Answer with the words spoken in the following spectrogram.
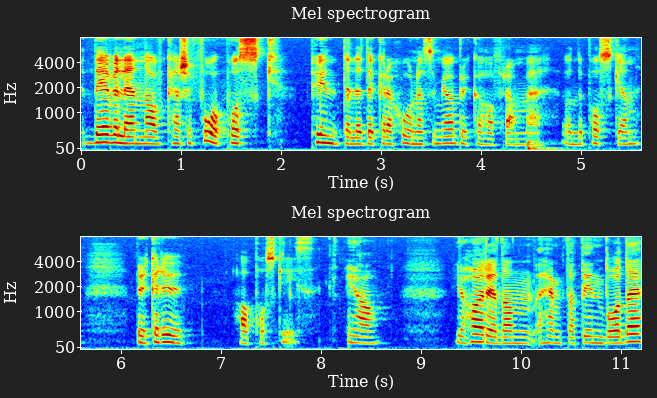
det är väl en av kanske få påskpynt eller dekorationer som jag brukar ha framme under påsken. Brukar du ha påskris? Ja, jag har redan hämtat in både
